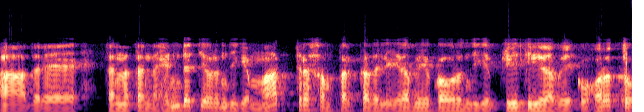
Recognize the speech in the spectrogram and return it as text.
ಆದರೆ ತನ್ನ ತನ್ನ ಹೆಂಡತಿಯವರೊಂದಿಗೆ ಮಾತ್ರ ಸಂಪರ್ಕದಲ್ಲಿ ಇರಬೇಕು, ಅವರೊಂದಿಗೆ ಪ್ರೀತಿ ಇರಬೇಕು ಹೊರತು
